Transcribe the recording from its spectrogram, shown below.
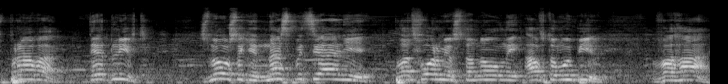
вправа дедліфт. Знову ж таки, на спеціальній платформі встановлений автомобіль. Вага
